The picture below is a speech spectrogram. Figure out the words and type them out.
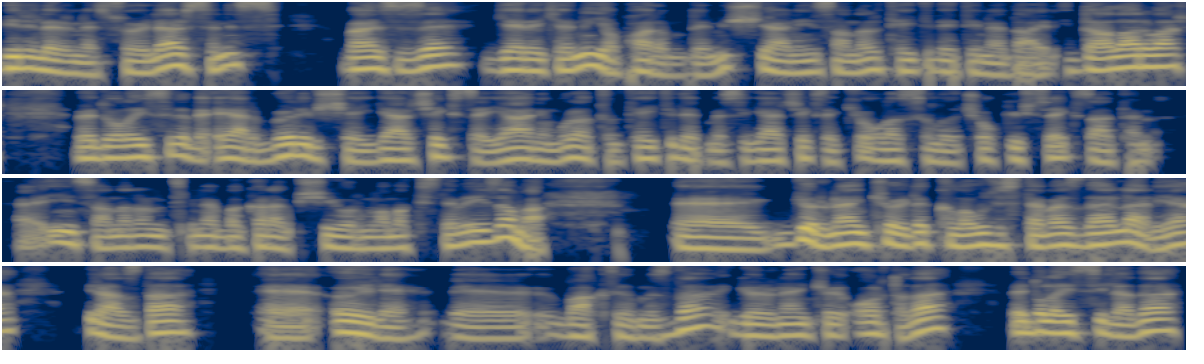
birilerine söylerseniz ben size gerekeni yaparım demiş. Yani insanları tehdit ettiğine dair iddialar var ve dolayısıyla da eğer böyle bir şey gerçekse yani Murat'ın tehdit etmesi gerçekse ki olasılığı çok yüksek zaten, eee, insanların tipine bakarak bir şey yorumlamak istemeyiz ama, eee, görünen köyde kılavuz istemez derler ya, biraz da, eee, öyle, eee, baktığımızda görünen köy ortada ve dolayısıyla da,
